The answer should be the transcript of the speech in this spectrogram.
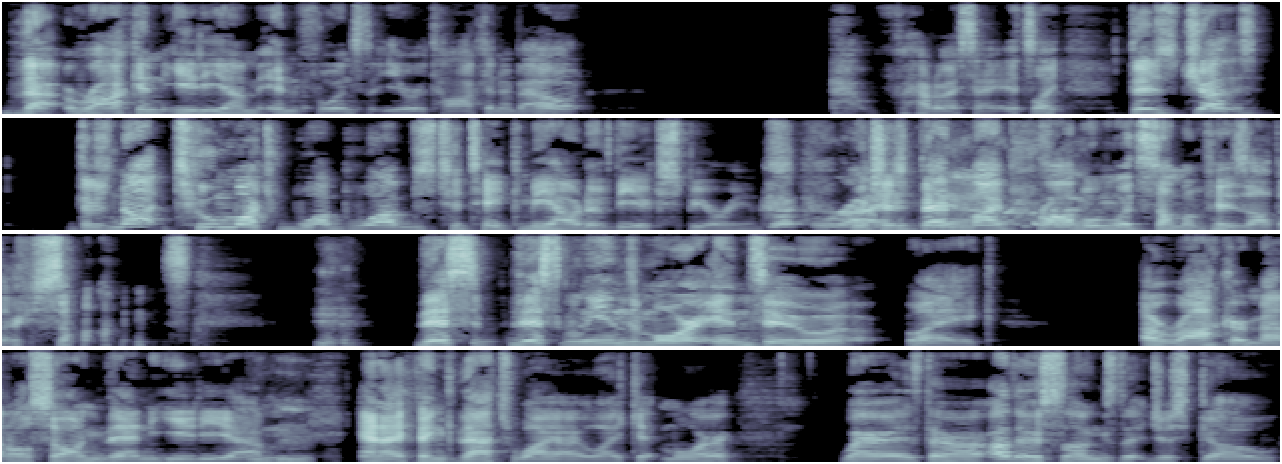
that rock and EDM influence that you were talking about. How, how do I say? it? It's like there's just there's not too much wub wubs to take me out of the experience right. which has been yeah, my exactly. problem with some of his other songs. this this leans more into like a rock or metal song than EDM, Mhm. and I think that's why I like it more. Whereas there are other songs that just go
